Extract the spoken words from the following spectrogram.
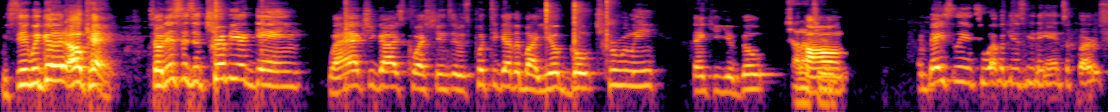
We see we good? Okay. So this is a trivia game where I ask you guys questions. It was put together by your goat truly. Thank you, your goat. Shout out to you. Um, and basically, it's whoever gives me the answer first.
